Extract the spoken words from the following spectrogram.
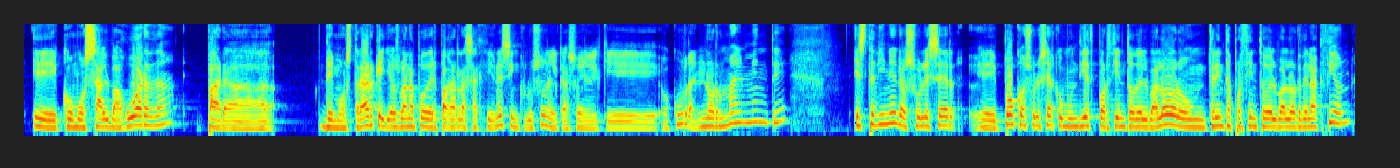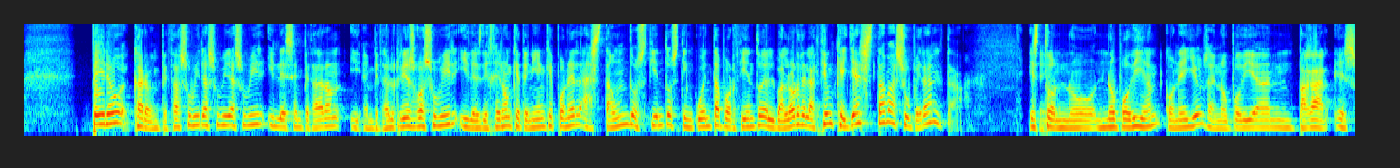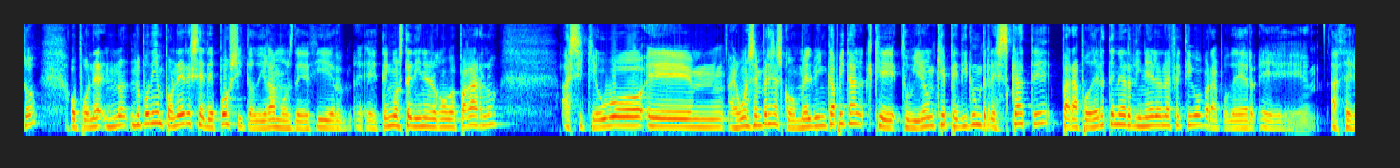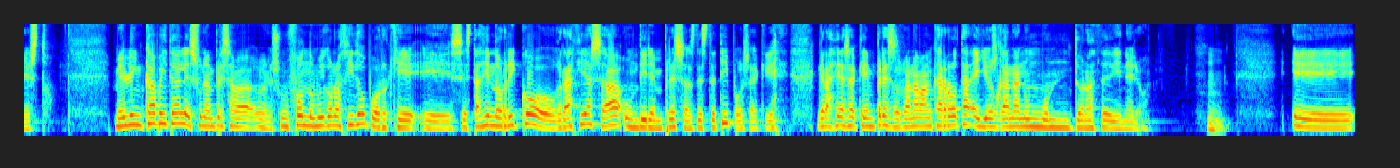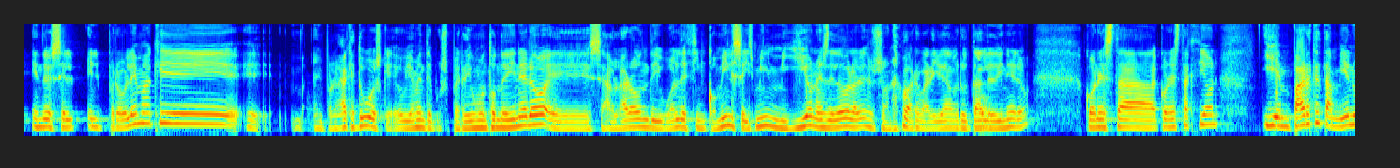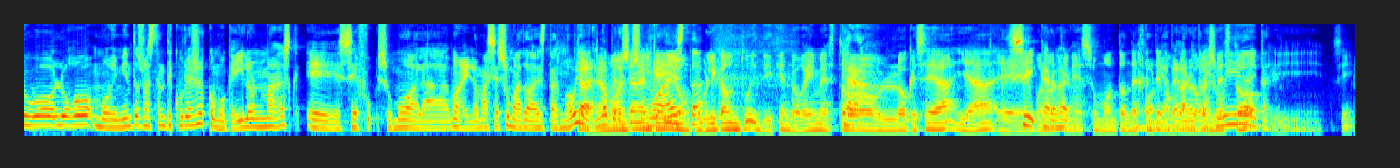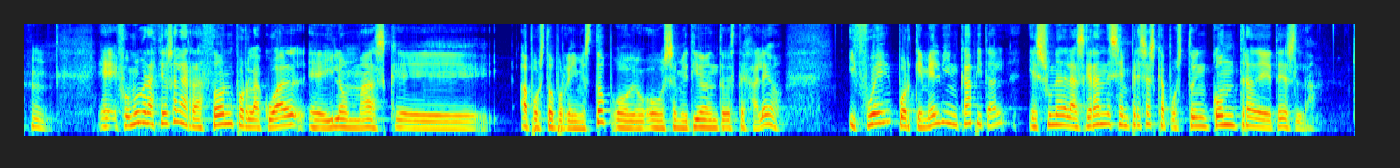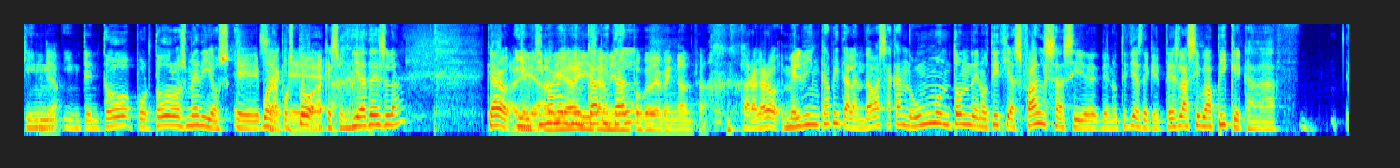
eh, como salvaguarda para demostrar que ellos van a poder pagar las acciones incluso en el caso en el que ocurra. Normalmente este dinero suele ser eh, poco, suele ser como un 10% del valor o un 30% del valor de la acción. Pero, claro, empezó a subir, a subir, a subir y les empezaron, y empezó el riesgo a subir y les dijeron que tenían que poner hasta un 250% del valor de la acción que ya estaba súper alta. Esto no, no, podían con ellos, o sea, no podían pagar eso, o poner, no, podían poner ese depósito, digamos, de decir, eh, tengo este dinero, ¿cómo pagarlo? Así que hubo eh, algunas empresas como Melvin Capital que tuvieron que pedir un rescate para poder tener dinero en efectivo para poder eh, hacer esto. Melvin Capital es una empresa, es un fondo muy conocido porque eh, se está haciendo rico gracias a hundir empresas de este tipo. O sea que gracias a que empresas van a bancarrota, ellos ganan un montonazo de dinero. Hmm. entonces, el, problema que el problema que tuvo es que obviamente pues, perdió un montón de dinero, eh, se hablaron de igual de 5.000, 6.000 millones de dólares, es una barbaridad brutal de dinero con esta, con esta acción. Y en parte también hubo luego movimientos bastante curiosos, como que Elon Musk eh, se sumó a la. Bueno, Elon Musk se suma a todas estas movidas, ¿no? Pero se en el que Elon publica un tweet diciendo GameStop lo que sea, ya eh, tienes un montón de gente comprando GameStop y, sí. Hmm. fue muy graciosa la razón por la cual Elon Musk apostó por GameStop o, se metió en todo este jaleo. Y fue porque Melvin Capital es una de las grandes empresas que apostó en contra de Tesla, que intentó por todos los medios, eh, bueno, apostó a que se hundía Tesla. Claro, y encima Melvin Capital. Un poco de venganza. Claro, claro. Melvin Capital andaba sacando un montón de noticias falsas y de, noticias de que Tesla se iba a pique cada,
